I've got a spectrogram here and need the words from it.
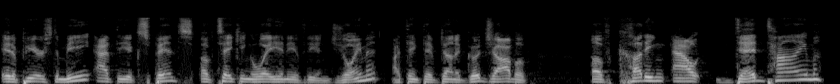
it appears to me, at the expense of taking away any of the enjoyment. I think they've done a good job of of cutting out dead time.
